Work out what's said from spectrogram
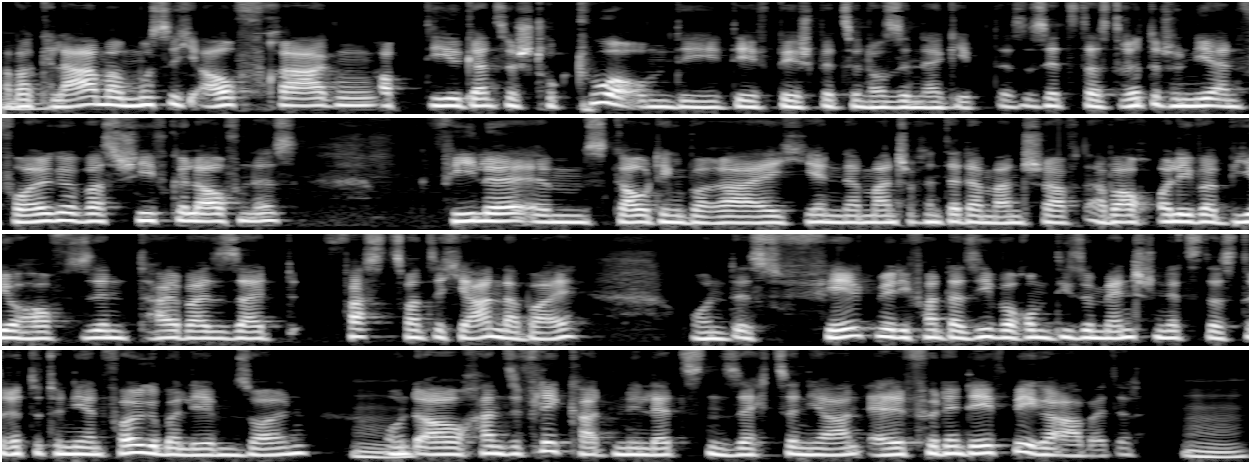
Aber mhm. klar, man muss sich auch fragen, ob die ganze Struktur um die DFB-Spitze noch Sinn ergibt. Das ist jetzt das dritte Turnier in Folge, was schiefgelaufen ist. Viele im Scouting-Bereich, in der Mannschaft, hinter der Mannschaft, aber auch Oliver Bierhoff sind teilweise seit fast 20 Jahren dabei. Und es fehlt mir die Fantasie, warum diese Menschen jetzt das dritte Turnier in Folge überleben sollen. Mhm. Und auch Hansi Flick hat in den letzten 16 Jahren elf für den DFB gearbeitet. Mhm.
